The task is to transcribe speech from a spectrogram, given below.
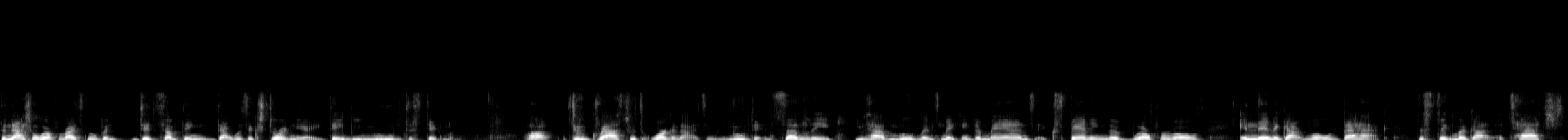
the National Welfare Rights Movement did something that was extraordinary. They removed the stigma uh, through grassroots organizing, we moved it. And suddenly you have movements making demands, expanding the welfare rolls, and then it got rolled back. The stigma got attached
